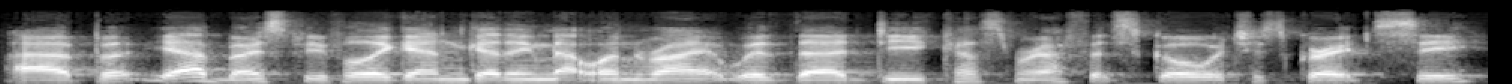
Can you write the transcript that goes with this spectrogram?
Uh, but yeah, most people again getting that one right with uh, D customer effort score, which is great to see.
